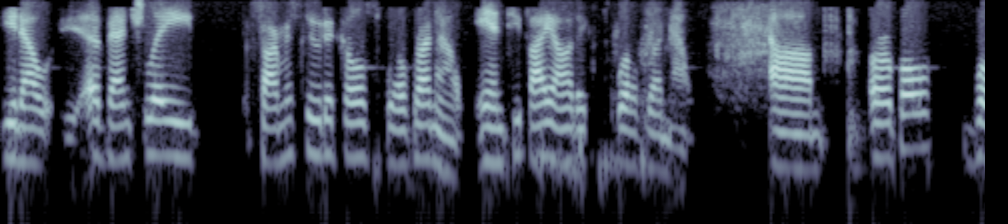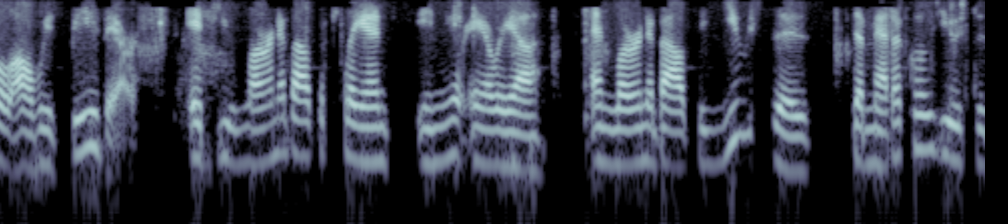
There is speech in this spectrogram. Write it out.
You know, eventually pharmaceuticals will run out, antibiotics will run out. Um, herbal will always be there. If you learn about the plants in your area and learn about the uses the medical uses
